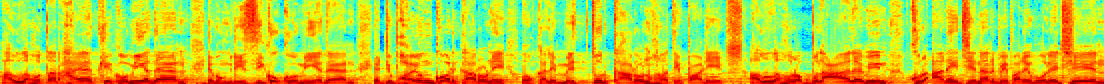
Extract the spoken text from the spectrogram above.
আল্লাহ তার হায়াতকে কমিয়ে দেন এবং রিজিকও কমিয়ে দেন। এটি ভয়ঙ্কর কারণে অকালে মৃত্যুর কারণ হতে পারে। আল্লাহ রব্বুল আলমিন কুরআনে জেনার ব্যাপারে বলেছেন,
